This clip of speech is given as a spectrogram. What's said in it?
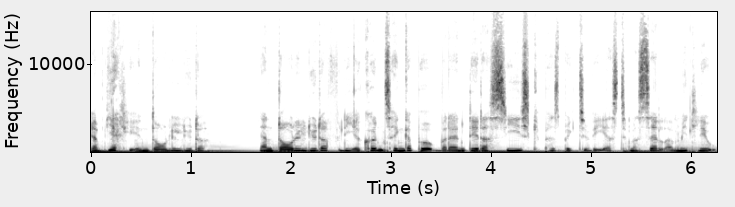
Jeg er virkelig en dårlig lytter. Jeg er en dårlig lytter, fordi jeg kun tænker på, hvordan det, der siges, kan perspektiveres til mig selv og mit liv.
